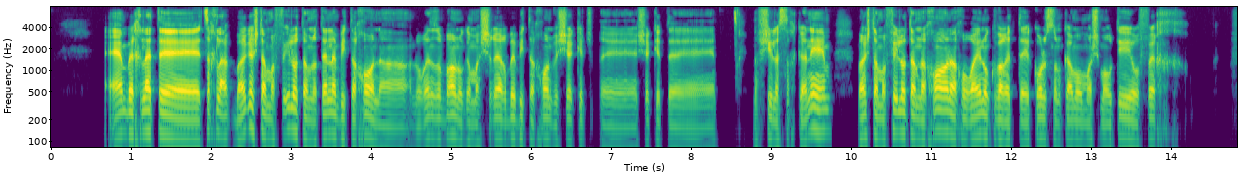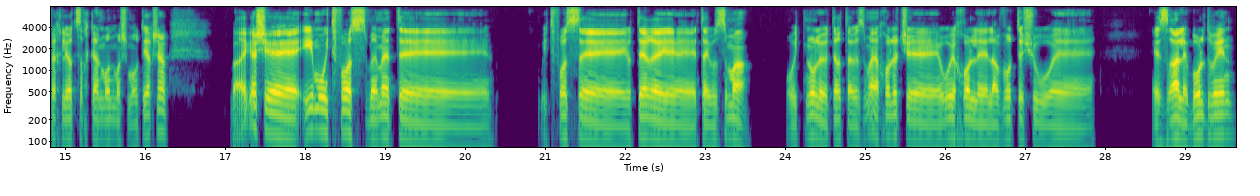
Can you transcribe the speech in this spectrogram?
הם בהחלט, uh, צריך, לה, ברגע שאתה מפעיל אותם, נותן להם ביטחון, לורנזו בראון הוא גם משרה הרבה ביטחון ושקט uh, שקט, uh, נפשי לשחקנים, ברגע שאתה מפעיל אותם נכון, אנחנו ראינו כבר את uh, קולסון כמה הוא משמעותי, הופך, הופך להיות שחקן מאוד משמעותי עכשיו. ברגע שאם הוא יתפוס באמת יתפוס אה, יותר אה, את היוזמה, או ייתנו לו יותר את היוזמה, יכול להיות שהוא יכול אה, להוות איזשהו עזרה לבולדווין,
